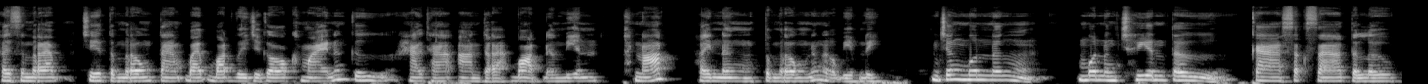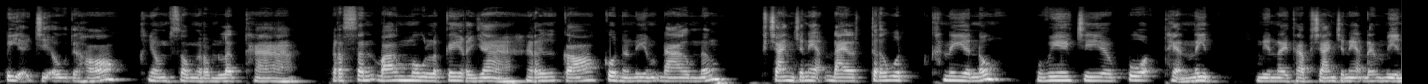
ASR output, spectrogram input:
ហើយសម្រាប់ជាតម្រងតាមបែបបទវេយ្យាករណ៍ខ្មែរហ្នឹងគឺហៅថាអន្តរបទដែលមានផ្នត់ហើយនឹងតម្រងហ្នឹងរបៀបនេះអញ្ចឹងមុននឹងមុននឹងឈានទៅ ការសិក្សាទៅលើពាក្យជាឧទាហរណ៍ខ្ញុំសូមរំលឹកថាប្រសិនបើមូលកិរិយាឬក៏គុណនាមដើមនឹងផ្ចាញ់ចនៈដែលត្រួតគ្នានោះវាជាពួកធនិតមានន័យថាផ្ចាញ់ចនៈដែលមាន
